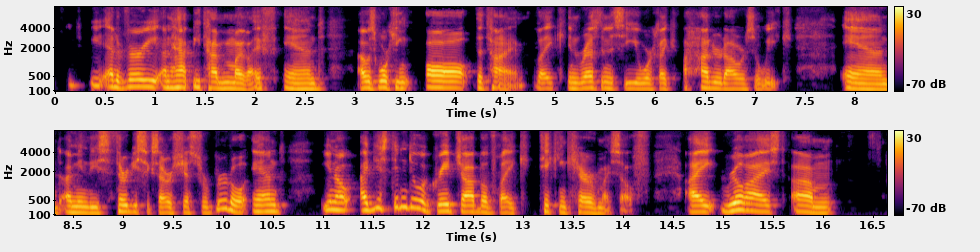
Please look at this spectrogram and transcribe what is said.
at a very unhappy time in my life. And I was working all the time. Like in residency, you work like 100 hours a week. And I mean, these 36 hours shifts were brutal. And, you know, I just didn't do a great job of like taking care of myself. I realized um,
